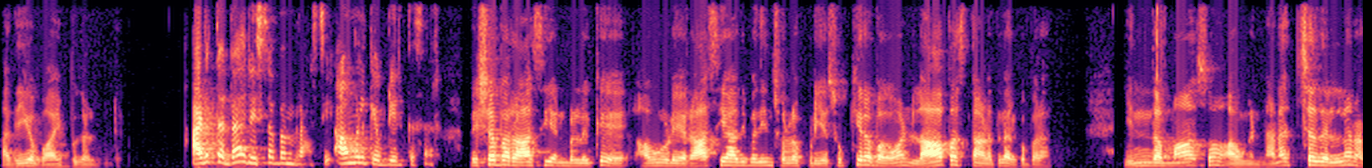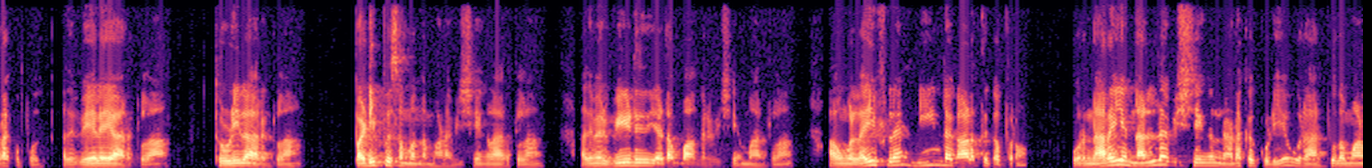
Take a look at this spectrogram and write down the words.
அதிக வாய்ப்புகள் உண்டு. அடுத்ததா ரிஷபம் ராசி. அவங்களுக்கு எப்படி இருக்கு சார்? ரிஷப ராசி என்பவர்களுக்கு அவங்களுடைய ராசியாதிபதின்னு சொல்லக்கூடிய சுக்கிர பகவான் லாபஸ்தானத்துல இருக்க போறாரு. இந்த மாசம் அவங்க நினைச்சதெல்லாம் நடக்க போகுது. அது வேலையா இருக்கலாம் தொழிலா இருக்கலாம் படிப்பு சம்பந்தமான விஷயங்களா இருக்கலாம் அதே மாதிரி வீடு இடம் வாங்குற விஷயமா இருக்கலாம். அவங்க லைஃப்ல நீண்ட காலத்துக்கு அப்புறம் ஒரு நிறைய நல்ல விஷயங்கள் நடக்கக்கூடிய ஒரு அற்புதமான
